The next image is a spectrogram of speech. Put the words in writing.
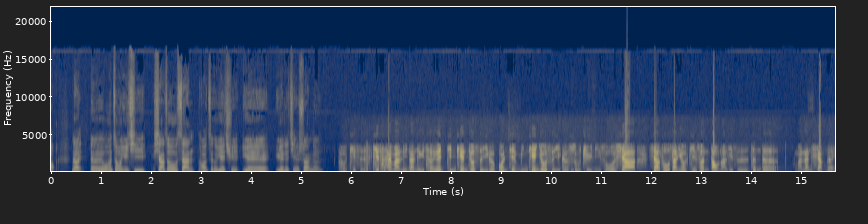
好，那呃，我们怎么预期下周三好、哦、这个月期月月的结算呢？哦，其实其实还蛮难预测，因为今天就是一个关键，明天又是一个数据。你说下下周三要结算到哪？其实真的蛮难想的，哎，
